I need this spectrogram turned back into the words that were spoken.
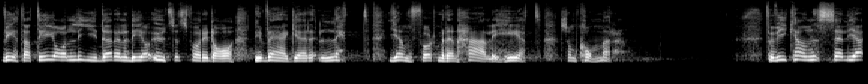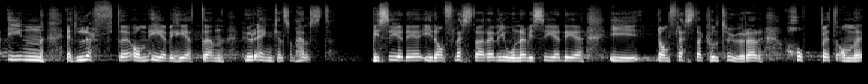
Veta att det jag lider eller det jag utsätts för idag, det väger lätt jämfört med den härlighet som kommer. För vi kan sälja in ett löfte om evigheten hur enkelt som helst. Vi ser det i de flesta religioner, vi ser det i de flesta kulturer. Hoppet om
